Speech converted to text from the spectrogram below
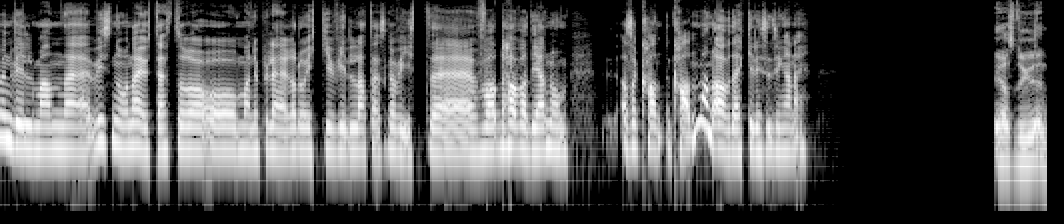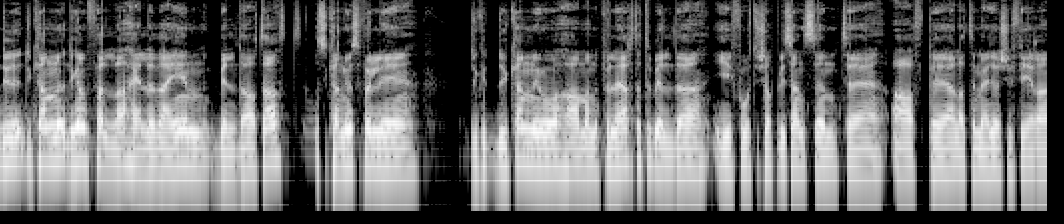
Men vil man, eh, hvis noen er ute etter å, å manipulere det og ikke vil at jeg skal vite eh, hva det har vært gjennom, altså kan, kan man avdekke disse tingene? Ja, altså du, du, du, kan, du kan følge hele veien bildet har tatt, og så kan du jo selvfølgelig du, du kan jo ha manipulert dette bildet i Photoshop-lisensen til AFP eller til Media24,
